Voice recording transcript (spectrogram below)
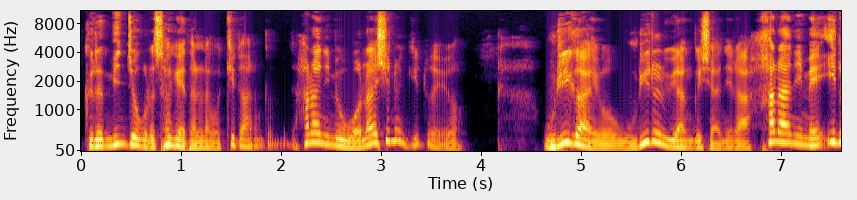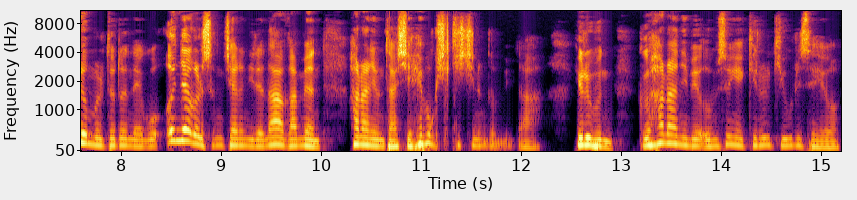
그런 민족으로 서게 해달라고 기도하는 겁니다. 하나님이 원하시는 기도예요. 우리가요, 우리를 위한 것이 아니라 하나님의 이름을 드러내고 언약을 성취하는 일에 나아가면 하나님은 다시 회복시키시는 겁니다. 여러분, 그 하나님의 음성에 귀를 기울이세요.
